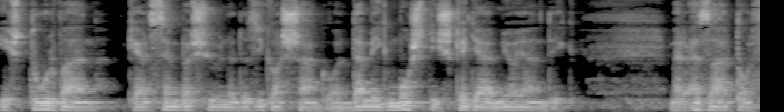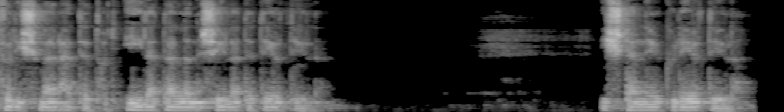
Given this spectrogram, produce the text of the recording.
És turván kell szembesülnöd az igazsággal, de még most is kegyelmi ajándék mert ezáltal fölismerheted, hogy életellenes életet éltél. Isten nélkül éltél,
